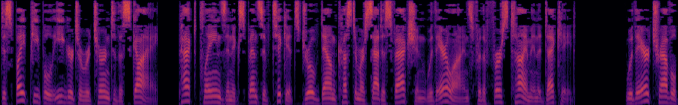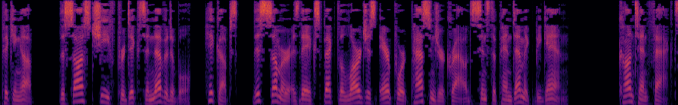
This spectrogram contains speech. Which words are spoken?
Despite people eager to return to the sky, packed planes and expensive tickets drove down customer satisfaction with airlines for the first time in a decade. With air travel picking up, the SAS chief predicts inevitable hiccups this summer as they expect the largest airport passenger crowds since the pandemic began. Content facts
